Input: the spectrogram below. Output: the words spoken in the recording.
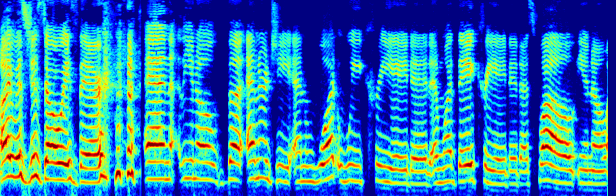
I was just always there. and, you know, the energy and what we created and what they created as well, you know,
